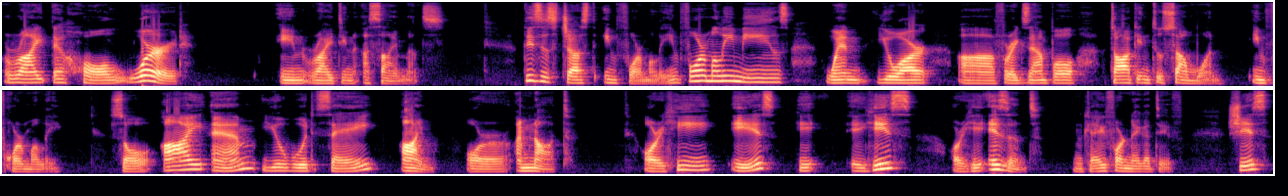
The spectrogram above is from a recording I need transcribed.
write the whole word in writing assignments. This is just informally. Informally means when you are, uh, for example, talking to someone informally. So I am, you would say I'm or I'm not. Or he is, he, he's or he isn't, okay, for negative. She's,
